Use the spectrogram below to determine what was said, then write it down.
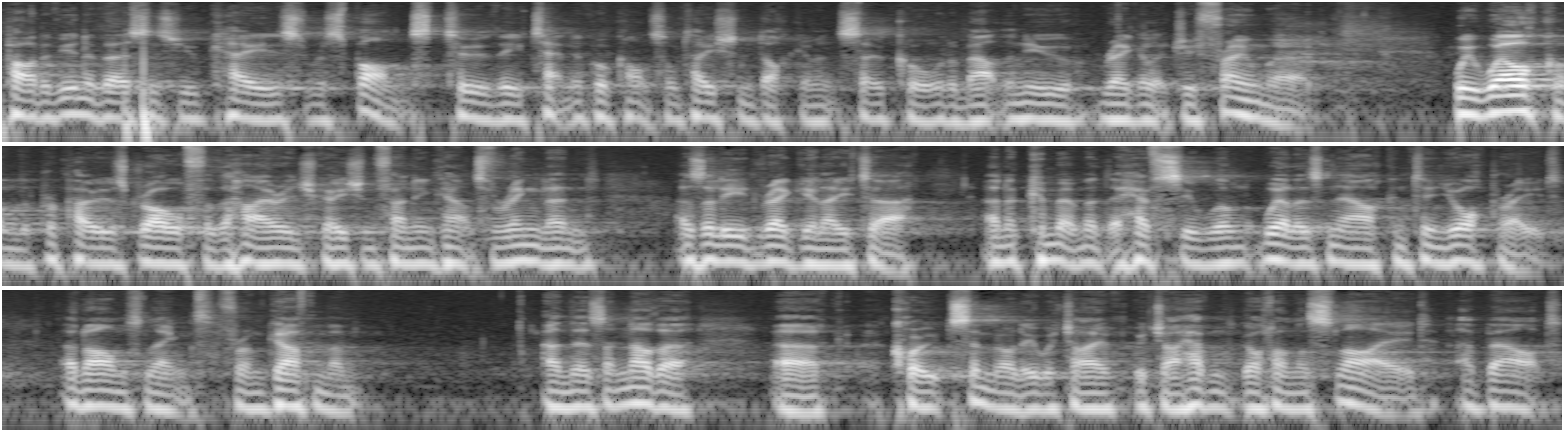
part of Universities UK's response to the technical consultation document, so called, about the new regulatory framework. We welcome the proposed role for the Higher Education Funding Council for England as a lead regulator and a commitment that HEFCE will, will as now continue to operate at arm's length from government. And there's another uh, quote similarly, which I, which I haven't got on the slide, about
